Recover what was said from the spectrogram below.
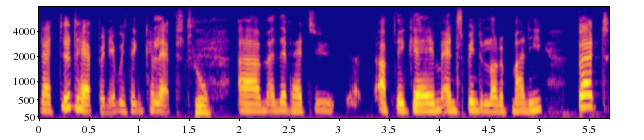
that did happen. Everything collapsed, sure. um, and they've had to up their game and spend a lot of money. But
